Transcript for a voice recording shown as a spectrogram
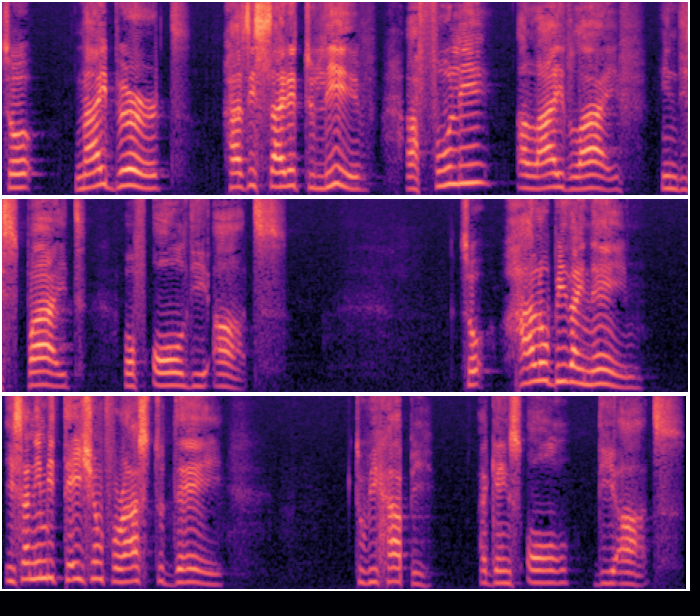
So, Nightbird has decided to live a fully alive life in despite of all the odds. So, hallowed be thy name is an invitation for us today to be happy against all the odds.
